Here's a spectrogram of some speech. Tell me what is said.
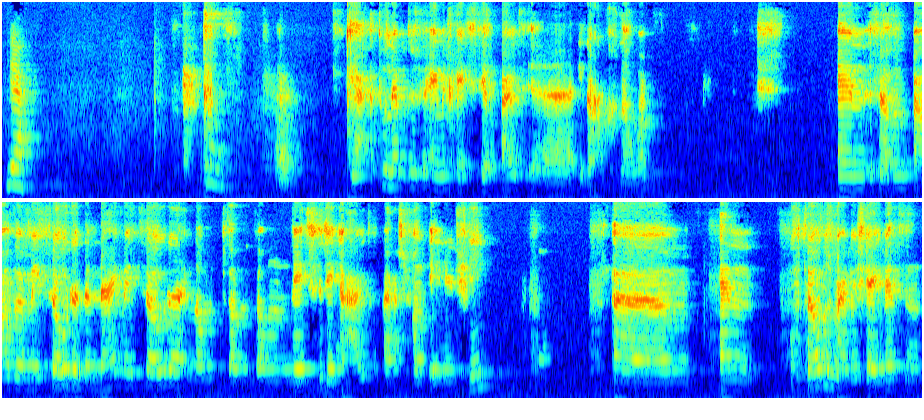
Ja. Ja, toen heb ik dus een energetische therapeut uh, in de arm genomen. Een bepaalde methode, de Nij-methode. En dan, dan, dan meet ze dingen uit op basis van energie. Um, en toen vertelde ze mij dus, ja, je bent een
